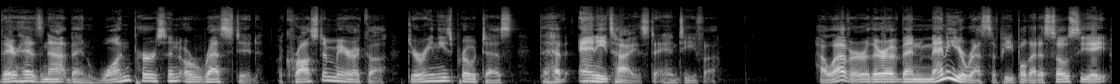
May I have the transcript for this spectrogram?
there has not been one person arrested across America during these protests that have any ties to Antifa. However, there have been many arrests of people that associate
